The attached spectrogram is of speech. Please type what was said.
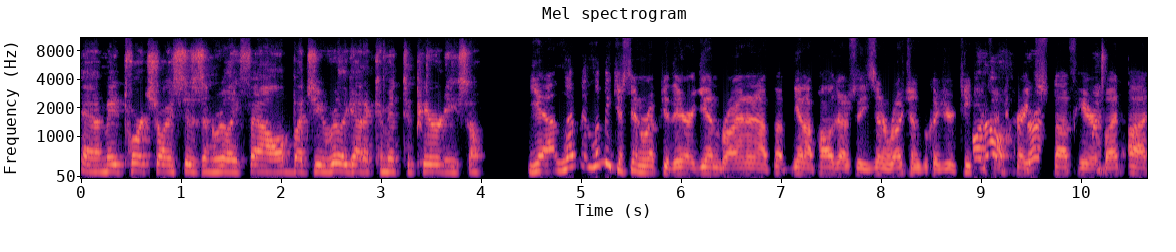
uh, made poor choices and really fell. But you really got to commit to purity. So yeah, let me, let me just interrupt you there again, Brian. And I, you know, I apologize for these interruptions because you're teaching oh, no, such great sure. stuff here. But uh,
